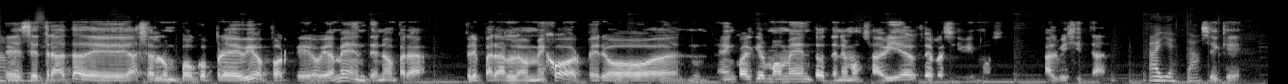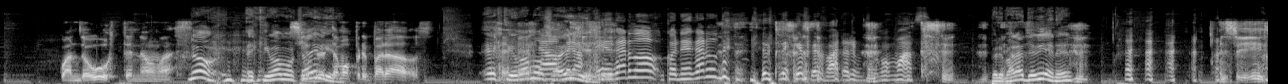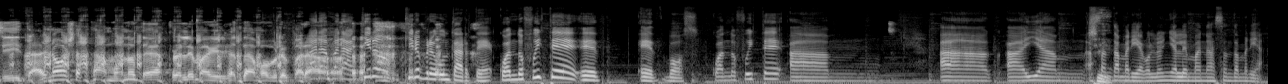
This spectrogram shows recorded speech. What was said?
Eh, se trata de hacerlo un poco previo porque obviamente, ¿no? Para prepararlo mejor, pero eh, en cualquier momento tenemos abierto y recibimos al visitante. Ahí está. Así que cuando gusten nomás. No, es que vamos a Siempre ir. estamos preparados. Es que vamos no, a pero ir. Edgardo, con Edgardo te, te tenés que preparar un poco más. Prepárate bien, ¿eh? Sí, sí, no, ya estamos, no te hagas problema que ya estamos preparados. Pará, pará, quiero, quiero preguntarte, cuando fuiste, Ed, Ed, vos, cuando fuiste a, mm, a, ahí a, a Sí. Santa María, Colonia Alemana Santa María,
